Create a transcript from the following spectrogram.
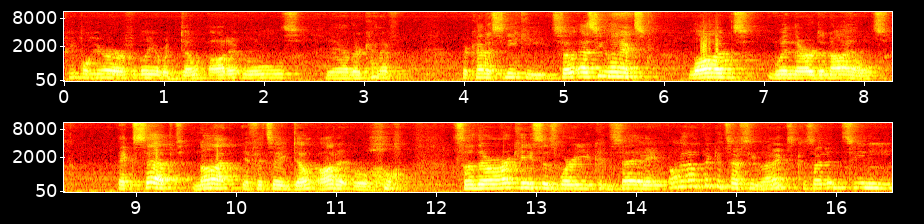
people here are familiar with don't audit rules? Yeah, they're kind of they're kind of sneaky. So SE Linux logs when there are denials, except not if it's a don't audit rule. So there are cases where you can say, "Oh, I don't think it's SE Linux because I didn't see any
